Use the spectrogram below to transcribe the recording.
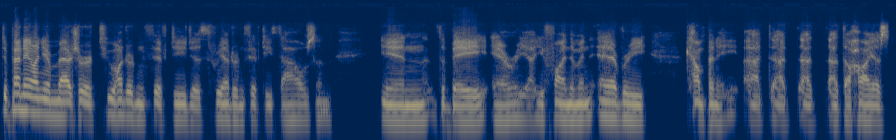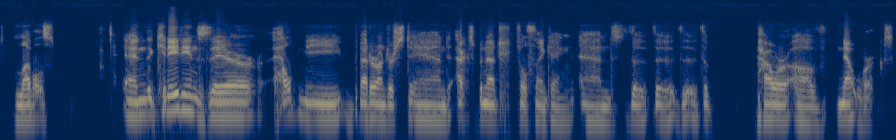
Depending on your measure, 250 to 350,000 in the Bay Area. You find them in every company at, at, at, at the highest levels. And the Canadians there help me better understand exponential thinking and the, the, the, the power of networks.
